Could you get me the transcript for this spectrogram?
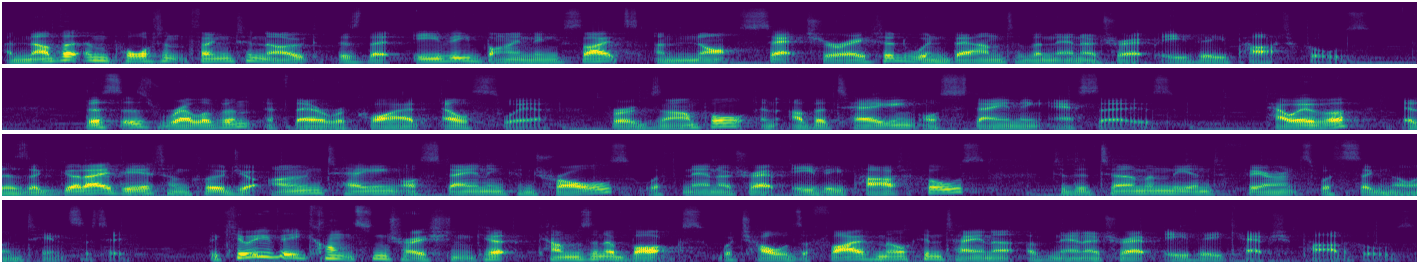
Another important thing to note is that EV binding sites are not saturated when bound to the nanotrap EV particles. This is relevant if they are required elsewhere, for example in other tagging or staining assays. However, it is a good idea to include your own tagging or staining controls with nanotrap EV particles to determine the interference with signal intensity. The QEV concentration kit comes in a box which holds a 5ml container of nanotrap EV capture particles.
